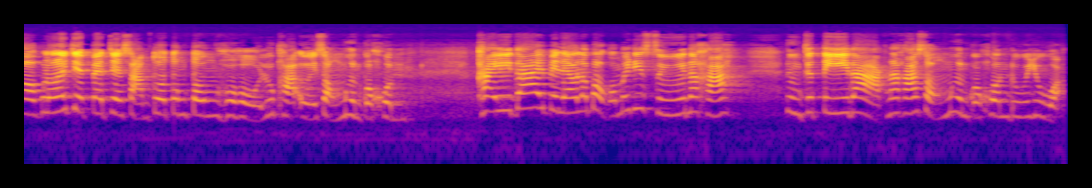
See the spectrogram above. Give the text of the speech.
ออกเลยเจ็ดแปดเจ็ดสามตัวตรงๆโหโห ลูกค้าเอ๋ยสองหมื่นกว่าคน ได้ไปแล้วแล้วบอกว่าไม่ได้ซื้อนะคะหนึ่งจะตีดากนะคะสองหมื่นกว่าคนดูอยู่อะ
